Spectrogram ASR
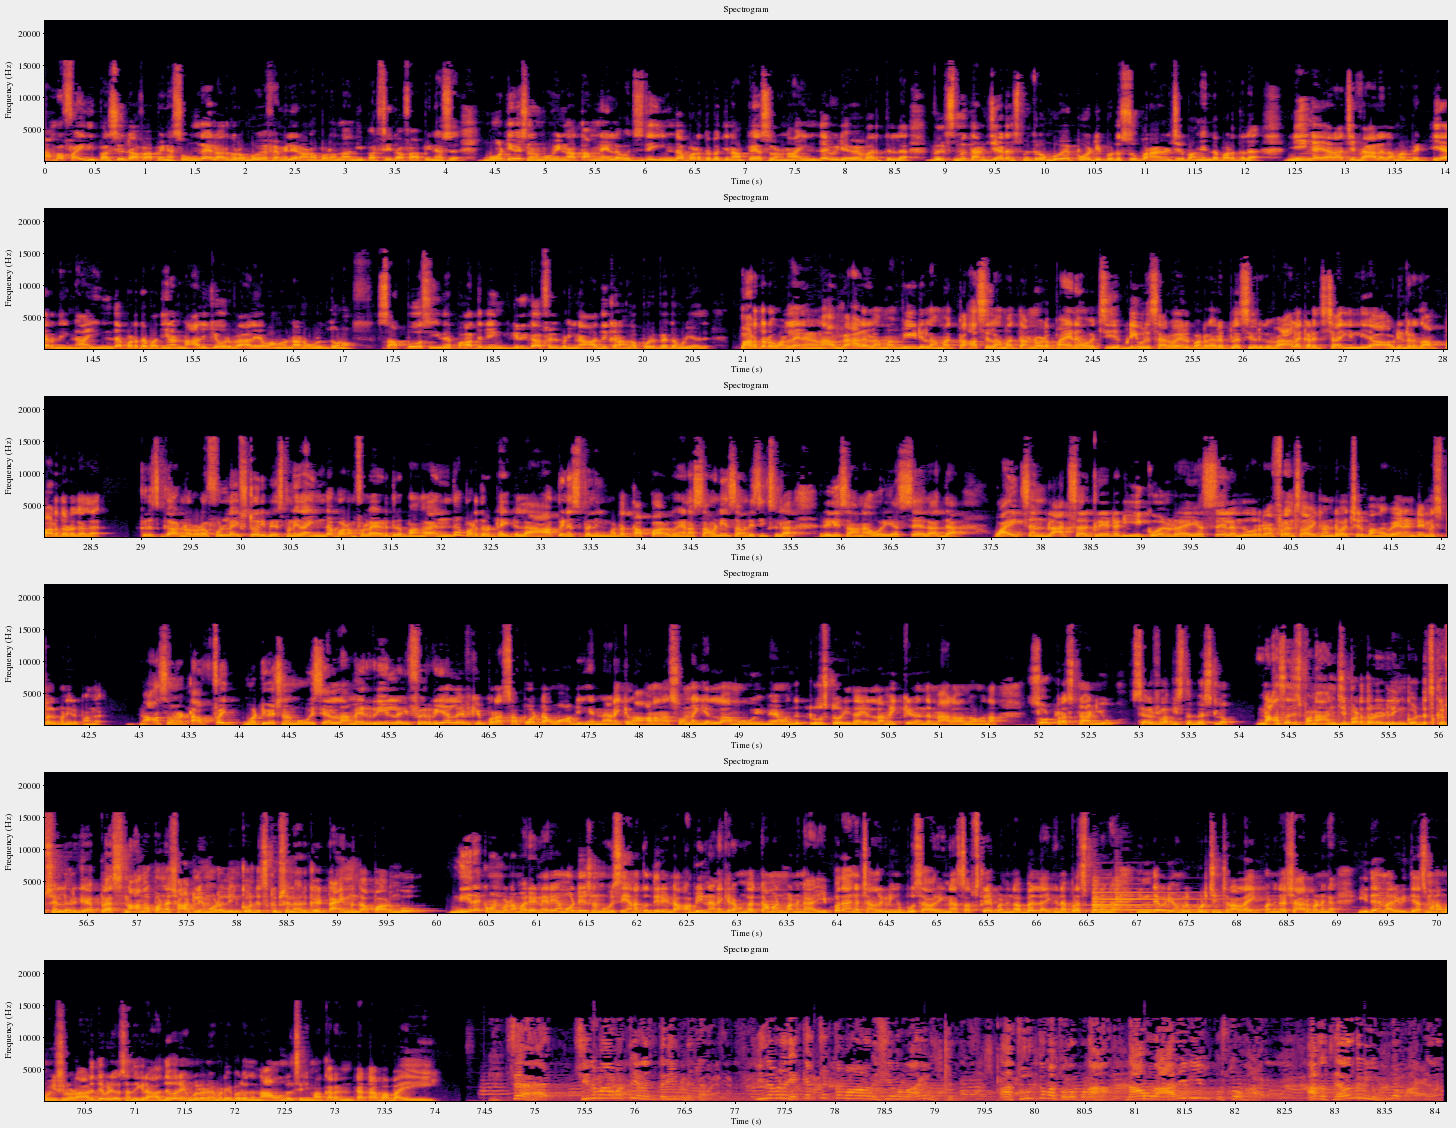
Number five the pursuit of happiness உங்கள் எல்லாருக்கும் ரொம்பவே ஃபெமிலியரான படம் தான் the pursuit of happiness motivational movie நான் தமிழில் வச்சுட்டு இந்த படத்தை பற்றி நான் பேசலன்னா இந்த வீடியோவே வருத்து இல்லை. Will Smith and Jaden Smith ரொம்பவே போட்டி போட்டு சூப்பராக நினச்சிருப்பாங்க இந்த படத்தில். நீங்கள் யாராச்சும் வேலை இல்லாமல் வெட்டியாக இருந்தீங்கன்னா இந்த படத்தை பார்த்தீங்கன்னா நாளைக்கே ஒரு வேலையை வாங்கணும்னு உங்களுக்கு தோணும். சப்போஸ் இதை பார்த்துட்டு நீங்கள் கில்ட்டாக ஃபீல் பண்ணீங்கன்னா அதுக்கு நாங்கள் பொறுப்பேற்ற முடியாது. படத்தோட ஒன்லைன் என்னன்னா வேலை இல்லாமல் வீடு இல்லாமல் காசு இல்லாமல் தன்னோட பயணம் வச்சு எப்படி இவர் சர்வைவல் பண்ணுறாரு ப்ளஸ் இவருக்கு வேலை கிடைச்சா இல்லையா அப்படின்றது தான் படத்தோட கதை. கிறிஸ் கார்டனரோட ஃபுல் லைஃப் ஸ்டோரி பேஸ் பண்ணி தான் இந்த படம் ஃபுல்லாக எடுத்திருப்பாங்க. இந்த படத்தோட டைட்டில் ஹாப்பினஸ் ஸ்பெல்லிங் மட்டும் தப்பாக இருக்கும். ஏன்னா செவன்டீன் செவன்டி சிக்ஸில் ரிலீஸ் ஆன ஒரு எஸ்ஏல the whites and blacks are created ஈக்குவல்ன்ற எஸ்ஏலேருந்து ஒரு ரெஃபரன்ஸாக வைக்கணும்ட்டு வச்சிருப்பாங்க. வேணுன்ட்டே மிஸ்பெல் பண்ணியிருப்பாங்க நான் சொன்ன டாப் ஃபைவ் மோட்டிவேஷனல் மூவிஸ் எல்லாமே ரியல் லைஃப் ரியல் லைஃப்க்கு எப்போ சப்போர்ட் ஆகும் அப்படிங்க நினைக்கலாம். ஆனால் நான் சொன்ன எல்லா மூவியுமே வந்து ட்ரூ ஸ்டோரி தான். எல்லாமே கீழே இருந்து மேலே வந்தவங்க தான். So trust on you self love is the best love நான் சஜஸ்ட் பண்ண அஞ்சு படத்தோட லிங்கோ டிஸ்கிரிப்ஷனில் இருக்குது ப்ளஸ் நாங்கள் பண்ண ஷார்ட் லிமோட லிங்கோ டிஸ்கிரிப்ஷனில் இருக்குது டைம் இருந்தால் பாருங்கோ. நீ ரெக்கமெண்ட் பண்ண மாதிரி நிறைய மோட்டிவேஷனல் மூவிஸ் எனக்கும் தெரியும்டா அப்படின்னு நினைக்கிறவங்க கமெண்ட் பண்ணுங்க. இப்போ தான் எங்கள் சேனலுக்கு நீங்கள் புதுசாக வரீங்கன்னா சப்ஸ்கிரைப் பண்ணுங்க பெல் ஐக்கனை ப்ரெஸ் பண்ணுங்க. இந்த வீடியோ உங்களுக்கு பிடிச்சிருந்துச்சுன்னா லைக் பண்ணுங்க ஷேர் பண்ணுங்க. இதே மாதிரி வித்தியாசமான மூவிஸோட அடுத்த வீடியோ சந்திக்கிறேன். அதுவரை உங்களோட விடைபெறுவது நான் உங்கள் சினிமா கரன் டாடா பாபாய் சுருக்கமா சொல்ல போனா நான் ஒரு அறிவியல் புஸ்தகம் அதை திறந்து நீங்க உள்ள பாருங்க.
